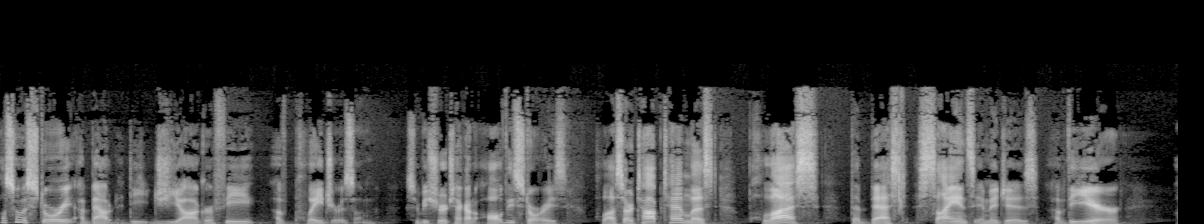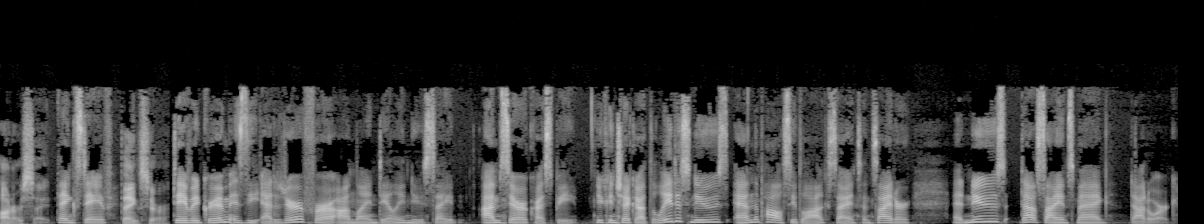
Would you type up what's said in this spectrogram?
Also, a story about the geography of plagiarism. So be sure to check out all these stories, plus our top 10 list, plus the best science images of the year on our site. Thanks, Dave. Thanks, Sarah. David Grimm is the editor for our online daily news site. I'm Sarah Crespi. You can check out the latest news and the policy blog, Science Insider, at news.sciencemag.org.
